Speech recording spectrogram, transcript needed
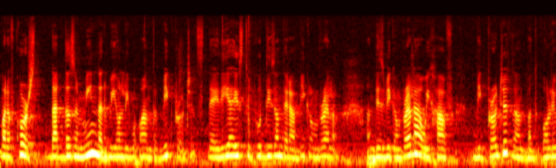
But of course, that doesn't mean that we only want the big projects. The idea is to put this under a big umbrella. And this big umbrella, we have big projects, and, but only,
